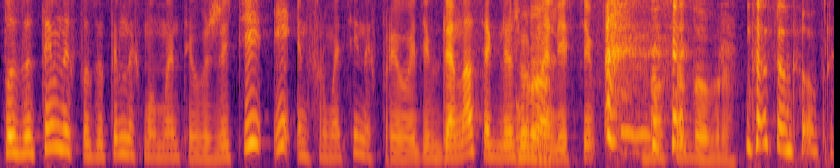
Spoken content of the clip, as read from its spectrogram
позитивних, позитивних моментів у житті і інформаційних приводів для нас, як для Ура. журналістів. На все добре. На все добре.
